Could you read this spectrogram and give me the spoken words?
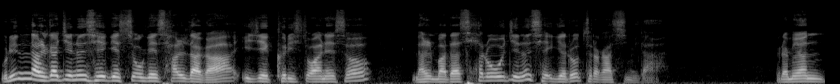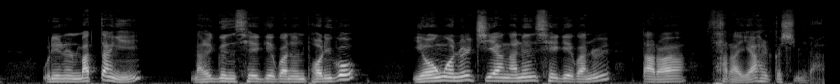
우리는 낡아지는 세계 속에 살다가 이제 그리스도 안에서 날마다 새로워지는 세계로 들어갔습니다. 그러면 우리는 마땅히 낡은 세계관은 버리고 영혼을 지향하는 세계관을 따라 살아야 할 것입니다.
